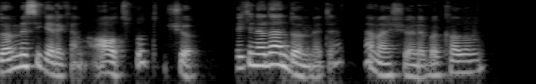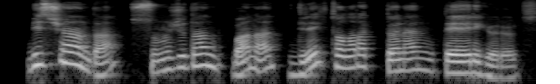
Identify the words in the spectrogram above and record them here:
Dönmesi gereken output şu. Peki neden dönmedi? Hemen şöyle bakalım. Biz şu anda sunucudan bana direkt olarak dönen değeri görüyoruz.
